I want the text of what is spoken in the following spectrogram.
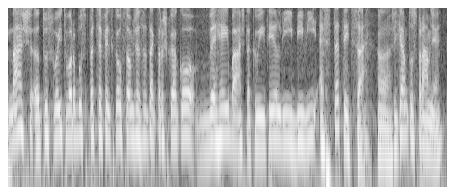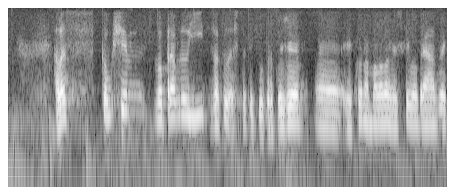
máš eh, tu svoji tvorbu specifickou v tom, že se tak trošku jako vyhejbáš takový ty líbivý estetice. Říkám to správně? Ale zkouším opravdu jít za tu estetiku, protože eh, jako namalovat hezký obrázek,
